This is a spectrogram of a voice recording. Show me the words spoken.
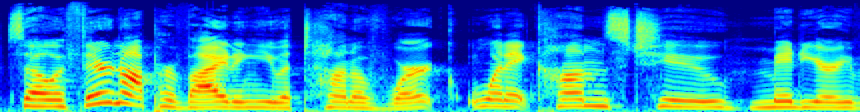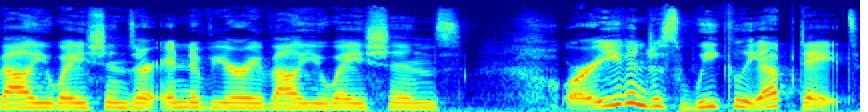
So if they're not providing you a ton of work when it comes to mid year evaluations or end of year evaluations, or even just weekly updates,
